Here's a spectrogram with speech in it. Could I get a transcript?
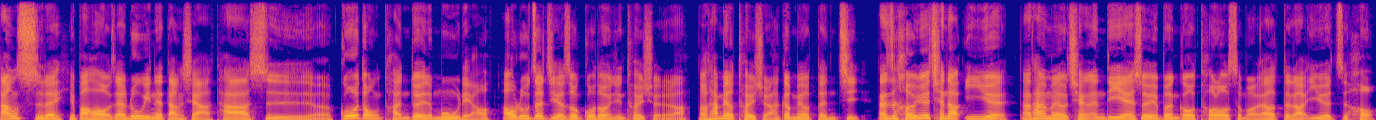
当时呢，也包括我在录音的当下，他是、呃、郭董团队的幕僚。哦，我录这集的时候，郭董已经退选了啦。哦，他没有退选，他更没有登记。但是合约签到一月，那他没有签 NDA，所以也不能够透露什么。要等到一月之后，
